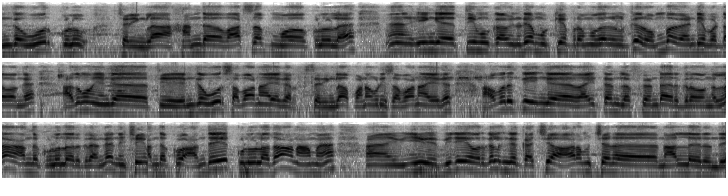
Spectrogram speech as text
எங்கள் ஊர் குழு சரிங்களா? அந்த வாட்ஸ்அப் குழுவில் இங்கே திமுகவினுடைய முக்கிய பிரமுகர்களுக்கு ரொம்ப வேண்டியப்பட்டவங்க. அதுவும் எங்கள் எங்கள் ஊர் சபாநாயகர் சரிங்களா? பனகுடி சபாநாயகர். அவருக்கு இங்கே ரைட் ஹேண்ட் லெஃப்ட் ஹேண்டாக இருக்கிறவங்கெல்லாம் அந்த குழுவில் இருக்கிறாங்க. நிச்சயம் அந்த கு அதே குழுவில் தான் நாம் விஜய் அவர்கள் இங்கே கட்சி ஆரம்பித்த நாளில் இருந்து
